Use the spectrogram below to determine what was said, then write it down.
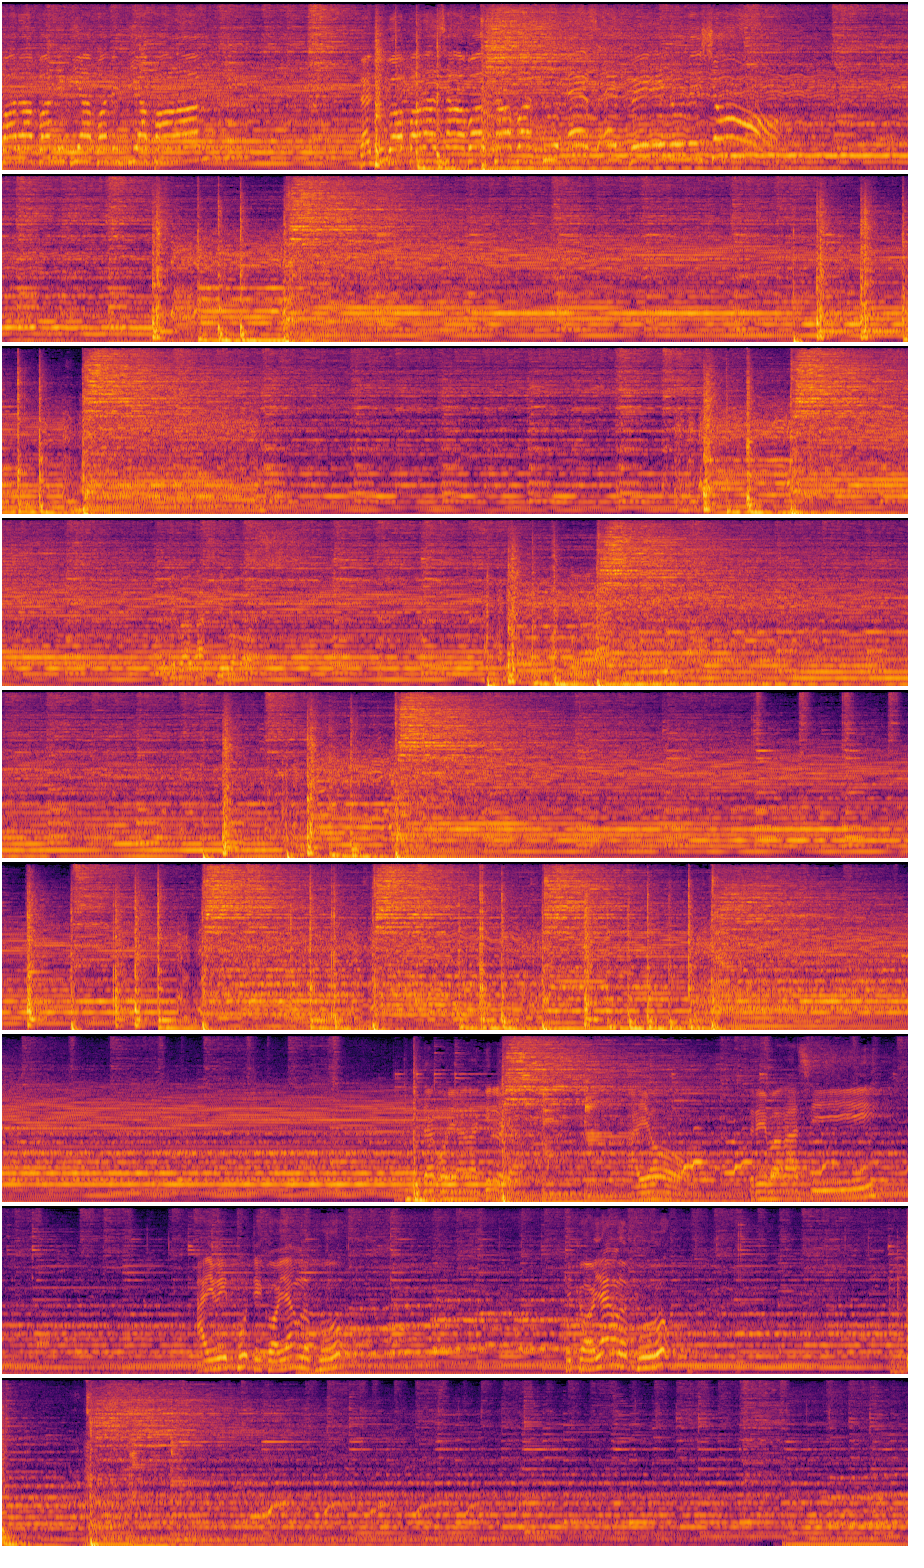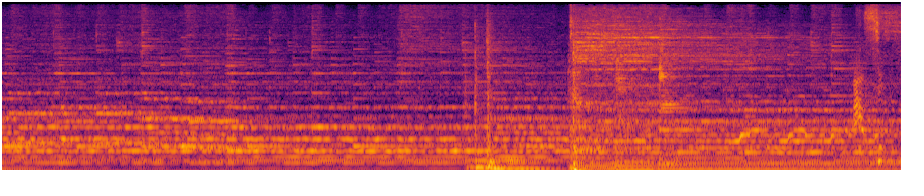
para panitia-panitia palang dan juga para sahabat-sahabatku SNP Indonesia. ます Ayo ibu digoyang lho bu. Digoyang lho bu. Asik.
